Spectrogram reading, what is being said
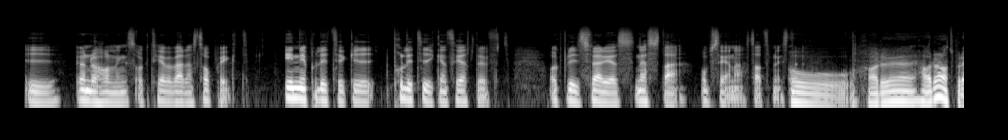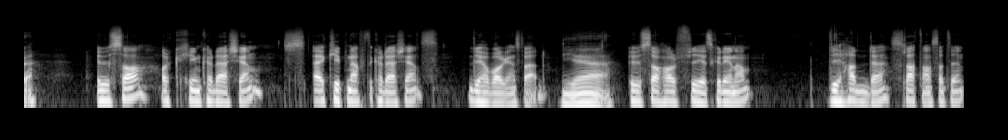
i underhållnings och tv-världens toppskikt in i, politik, i politikens hetluft och blir Sveriges nästa obscena statsminister? Oh, har, du, har du något på det? USA har Kim Kardashian, äh, Keeping Up the Kardashians. Vi har Wahlgrens värld. Yeah. USA har Frihetsgudinnan. Vi hade Zlatan-statyn.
